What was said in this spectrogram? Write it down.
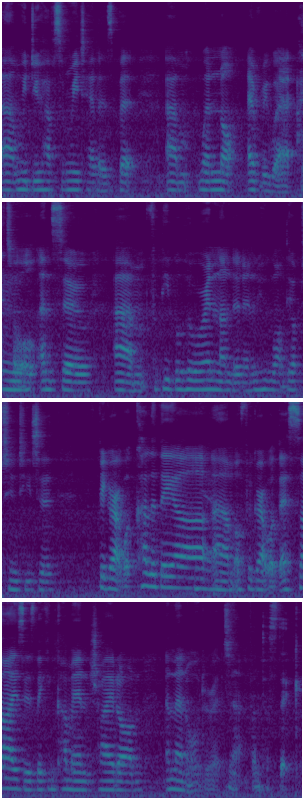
Um, we do have some retailers, but um, we're not everywhere at mm. all. And so um, for people who are in London and who want the opportunity to figure out what color they are yeah. um, or figure out what their size is, they can come in, try it on, and then order it. Yeah, fantastic.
